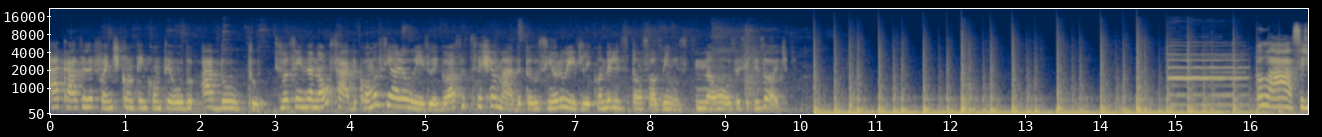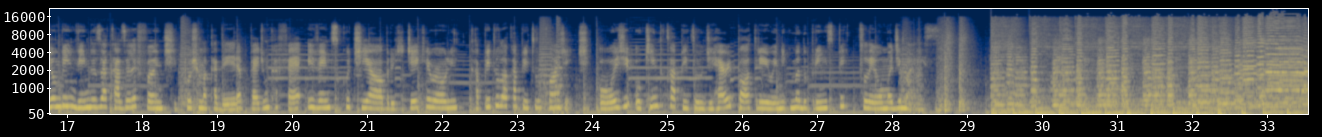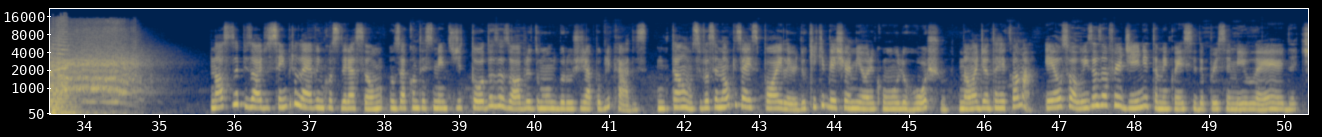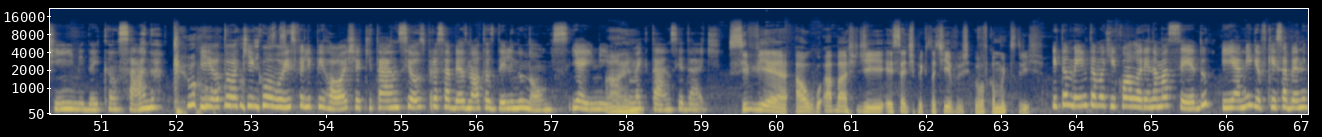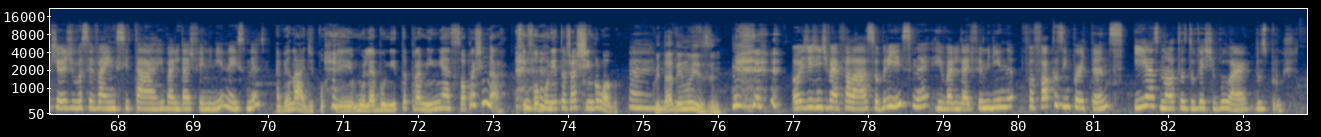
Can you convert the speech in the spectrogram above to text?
A Casa Elefante contém conteúdo adulto. Se você ainda não sabe como a senhora Weasley gosta de ser chamada pelo Sr. Weasley quando eles estão sozinhos, não ouça esse episódio. Olá, sejam bem-vindos à Casa Elefante. Puxa uma cadeira, pede um café e vem discutir a obra de J.K. Rowling capítulo a capítulo com a gente. Hoje, o quinto capítulo de Harry Potter e o Enigma do Príncipe, Fleuma Demais. Nossos episódios sempre levam em consideração os acontecimentos de todas as obras do mundo bruxo já publicadas. Então, se você não quiser spoiler do que, que deixa Hermione com o olho roxo, não adianta reclamar. Eu sou a Luísa Zanferdini, também conhecida por ser meio lerda, tímida e cansada. e eu tô aqui com o Luiz Felipe Rocha, que tá ansioso para saber as notas dele no NOMS. E aí, Mico, como é que tá a ansiedade? Se vier algo abaixo de excede expectativas, eu vou ficar muito triste. E também estamos aqui com a Lorena Macedo. E, amiga, eu fiquei sabendo que hoje você vai incitar a rivalidade feminina, é isso mesmo? É verdade, porque mulher bonita para mim é só pra xingar. Se for bonita, eu já xingo logo. Ai, Cuidado, hein, Luísa? hoje a gente vai falar sobre isso, né? Rivalidade feminina, fofocas importantes e as notas do vestibular dos bruxos.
